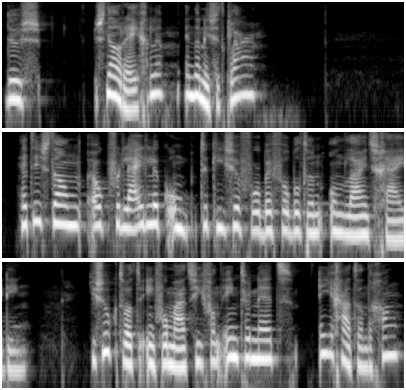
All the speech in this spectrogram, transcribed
Dus snel regelen en dan is het klaar. Het is dan ook verleidelijk om te kiezen voor bijvoorbeeld een online scheiding. Je zoekt wat informatie van internet en je gaat aan de gang.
